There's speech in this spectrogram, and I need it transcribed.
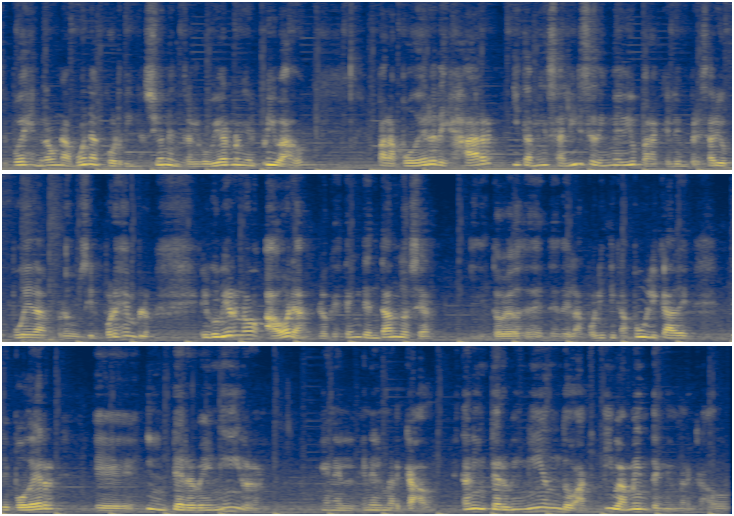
se puede generar una buena coordinación entre el gobierno y el privado para poder dejar y también salirse de en medio para que el empresario pueda producir. Por ejemplo, el gobierno ahora lo que está intentando hacer, y esto veo desde, la política pública, de, poder eh, intervenir en el, en el mercado. Están interviniendo activamente en el mercado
